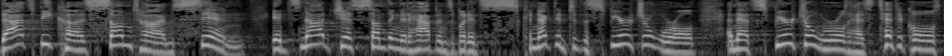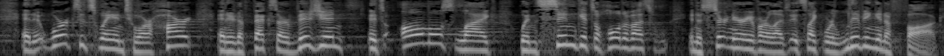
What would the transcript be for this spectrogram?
That's because sometimes sin it's not just something that happens, but it's connected to the spiritual world, and that spiritual world has tentacles, and it works its way into our heart, and it affects our vision. It's almost like when sin gets a hold of us in a certain area of our lives, it's like we're living in a fog.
